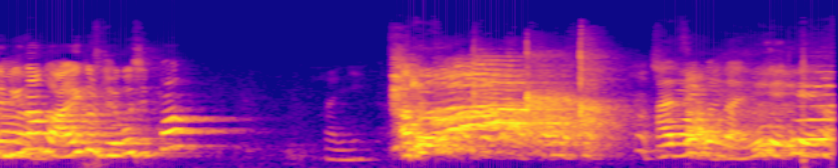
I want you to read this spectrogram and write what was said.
이제 리나도 아이돌 되고 싶어? 아니. 아직은 아니에요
